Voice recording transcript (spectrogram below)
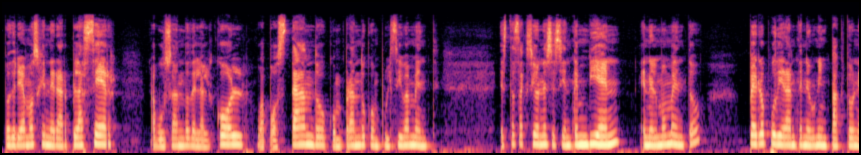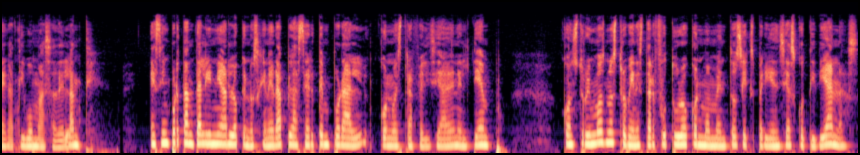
podríamos generar placer abusando del alcohol o apostando o comprando compulsivamente. Estas acciones se sienten bien en el momento, pero pudieran tener un impacto negativo más adelante. Es importante alinear lo que nos genera placer temporal con nuestra felicidad en el tiempo. Construimos nuestro bienestar futuro con momentos y experiencias cotidianas,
